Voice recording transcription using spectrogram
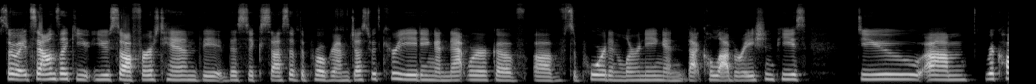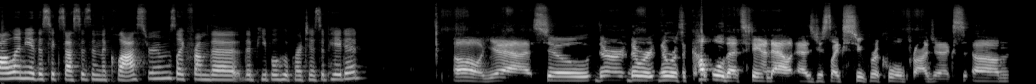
So it sounds like you you saw firsthand the the success of the program just with creating a network of of support and learning and that collaboration piece. Do you um, recall any of the successes in the classrooms like from the the people who participated Oh yeah, so there there were there was a couple that stand out as just like super cool projects. Um,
